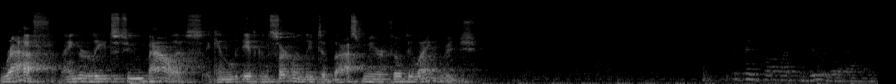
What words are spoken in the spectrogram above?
wrath. Anger leads to malice. It can, it can certainly lead to blasphemy or filthy language. Depends on what you do with that anger.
